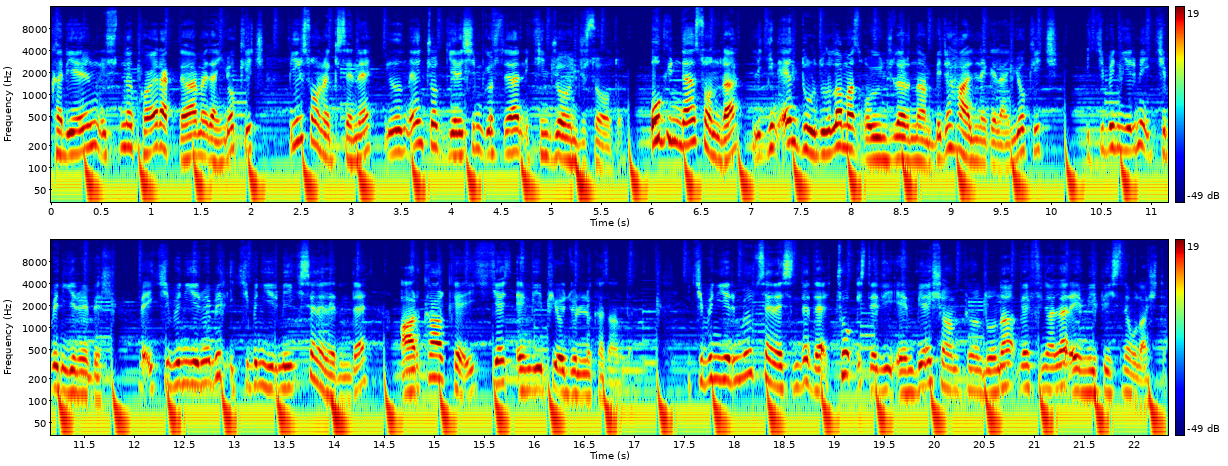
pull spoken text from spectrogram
kariyerinin üstüne koyarak devam eden Jokic, bir sonraki sene yılın en çok gelişim gösteren ikinci oyuncusu oldu. O günden sonra ligin en durdurulamaz oyuncularından biri haline gelen Jokic, 2020-2021 ve 2021-2022 senelerinde arka arkaya iki kez MVP ödülünü kazandı. 2023 senesinde de çok istediği NBA şampiyonluğuna ve finaller MVP'sine ulaştı.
